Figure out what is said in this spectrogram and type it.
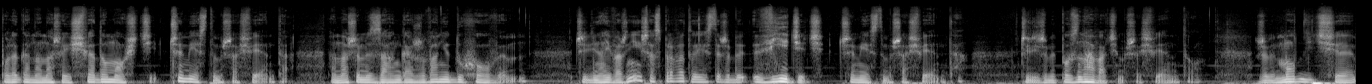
polega na naszej świadomości, czym jest msza święta, na naszym zaangażowaniu duchowym. Czyli najważniejsza sprawa to jest, żeby wiedzieć, czym jest msza święta, czyli żeby poznawać mszę świętą, żeby modlić się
